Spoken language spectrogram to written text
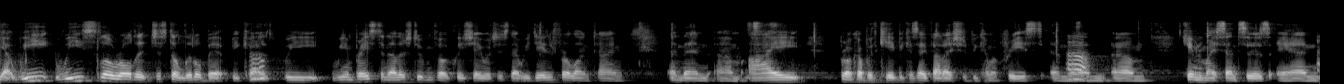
yeah, we we slow rolled it just a little bit because oh. we we embraced another Steubenville cliche, which is that we dated for a long time, and then um, I broke up with Kate because I thought I should become a priest, and then oh. um, came to my senses, and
